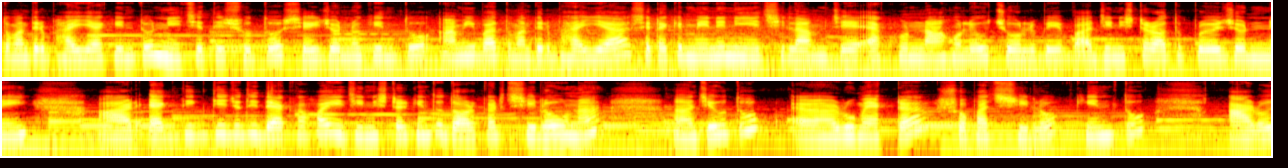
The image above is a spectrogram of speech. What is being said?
তোমাদের ভাইয়া কিন্তু নিচেতে শুতো, সেই জন্য কিন্তু আমি বা তোমাদের ভাইয়া সেটাকে মেনে নিয়েছিলাম যে এখন না হলেও চলবে বা জিনিসটার অত প্রয়োজন নেই। আর একদিক দিয়ে যদি দেখা হয়, এই জিনিসটার কিন্তু দরকার ছিলও না। যেহেতু রুমে একটা সোফা ছিল। কিন্তু আরও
